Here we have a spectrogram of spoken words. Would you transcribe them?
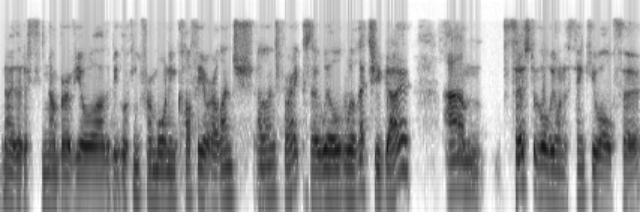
know that a number of you will either be looking for a morning coffee or a lunch a lunch break, so we'll we'll let you go. Um, first of all, we want to thank you all for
